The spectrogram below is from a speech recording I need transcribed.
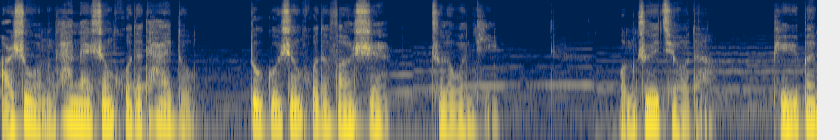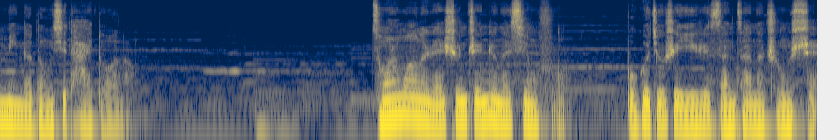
而是我们看待生活的态度、度过生活的方式出了问题。我们追求的、疲于奔命的东西太多了，从而忘了人生真正的幸福，不过就是一日三餐的充实，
